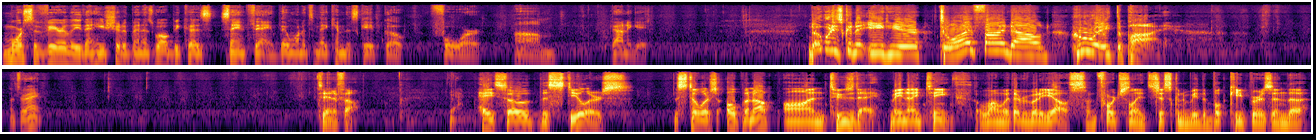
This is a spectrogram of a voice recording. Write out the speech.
more severely than he should have been as well because same thing. They wanted to make him the scapegoat for um, Bountygate. Nobody's going to eat here till I find out who ate the pie. That's right. It's the NFL. Yeah. Hey, so the Steelers, the Steelers open up on Tuesday, May 19th, along with everybody else. Unfortunately, it's just going to be the bookkeepers and the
